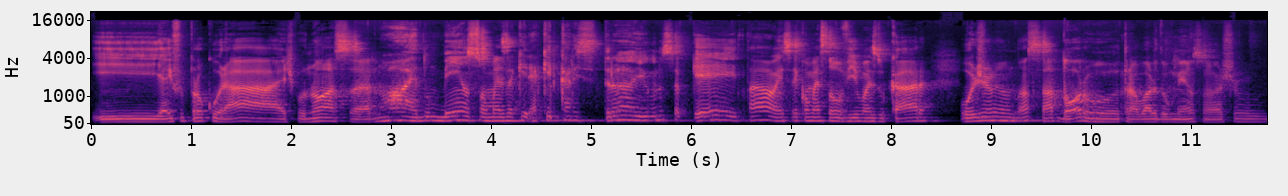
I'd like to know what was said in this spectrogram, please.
E aí fui procurar, tipo, nossa, não, é do Benson, mas aquele, aquele cara estranho, não sei o que e tal. Aí você começa a ouvir mais o cara. Hoje, eu, nossa, adoro o trabalho do Benson, eu acho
